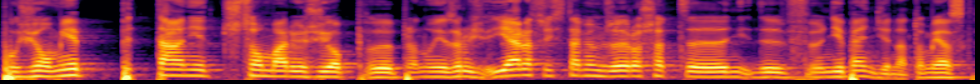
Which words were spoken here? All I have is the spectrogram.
poziomie. Pytanie, co Mariusz Job e, planuje zrobić. Ja raczej stawiam, że e, nie- w- nie będzie, natomiast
